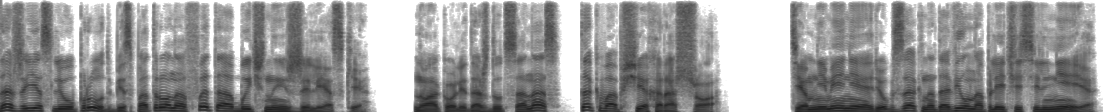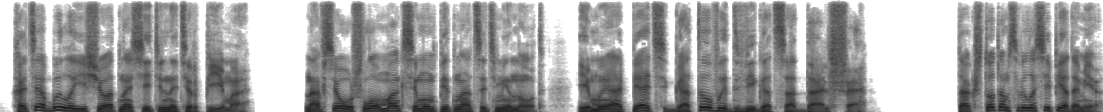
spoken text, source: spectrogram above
Даже если упрут без патронов, это обычные железки. Ну а коли дождутся нас, так вообще хорошо. Тем не менее, рюкзак надавил на плечи сильнее, хотя было еще относительно терпимо. На все ушло максимум 15 минут, и мы опять готовы двигаться дальше. Так что там с велосипедами?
